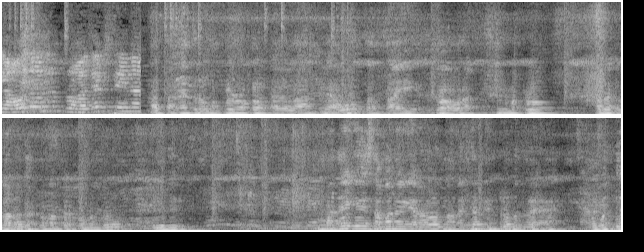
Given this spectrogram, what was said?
ಯಾವ್ದಾದ್ರು ಪ್ರಾಜೆಕ್ಟ್ಸ್ ಏನಾದ್ರು ಆ ತಾಯಂದ್ರು ಮಕ್ಕಳು ನೋಡ್ಕೊಳಕ್ಕಾಗಲ್ಲ ಅಂತೇಳಿ ಅವರು ತನ್ನ ತಾಯಿ ಅಥವಾ ಅವರ ಅಕ್ಕನ ಮಕ್ಕಳು ಅವರೆಲ್ಲರೂ ಕರ್ಕೊಂಬಂದು ಕರ್ಕೊಂಡ್ಬಂದು ಇಲ್ಲಿ ಮನೆಗೆ ಸಾಮಾನ್ಯವಾಗಿ ಯಾರೋ ನಾಲ್ಕು ಜನ ನೆಂಟರು ಬಂದ್ರೆ ಒಂದು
